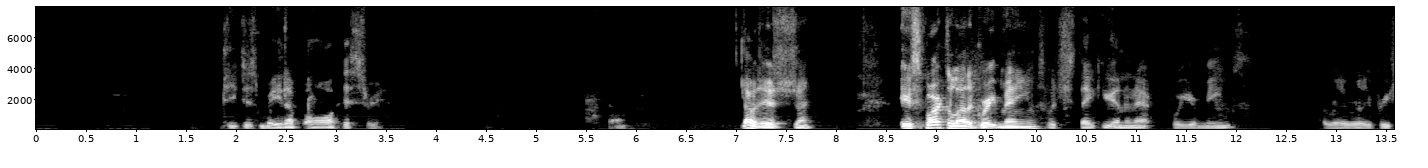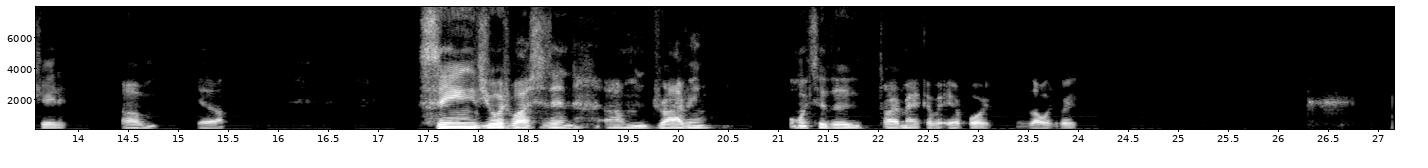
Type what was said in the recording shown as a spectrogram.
He just made up all history. So that was interesting. It sparked a lot of great memes, which thank you, internet, for your memes. I really, really appreciate it. Um, yeah. Seeing George Washington um driving onto the tarmac of an airport is always great. Uh,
